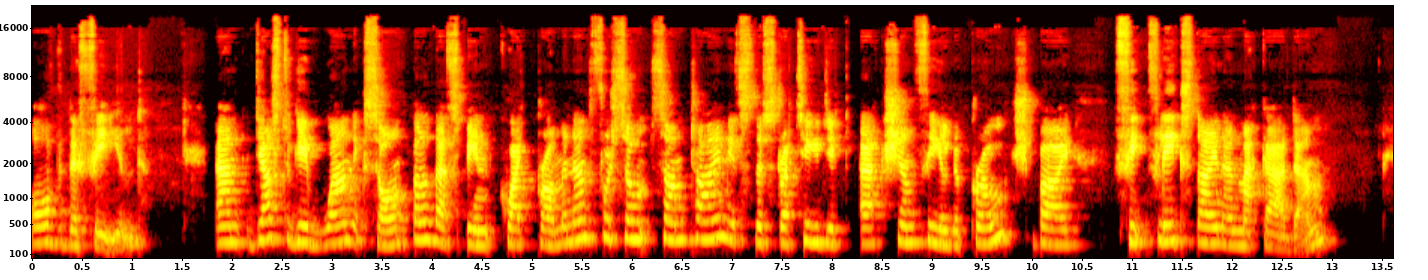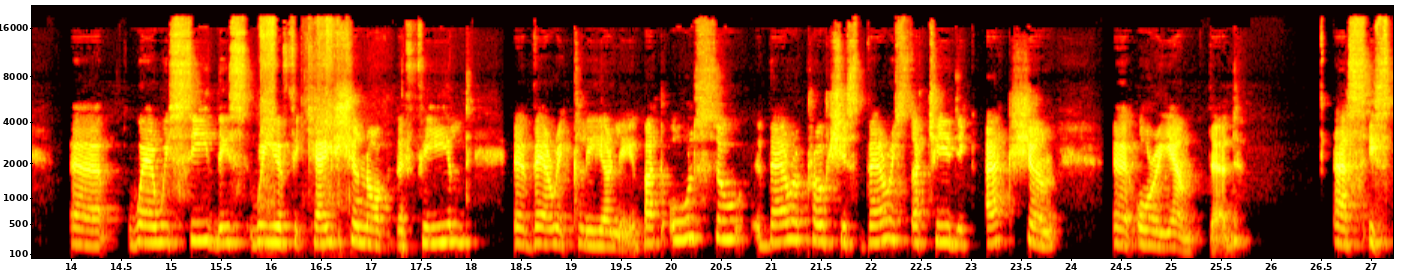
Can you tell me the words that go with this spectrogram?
of the field. And just to give one example that's been quite prominent for some, some time, it's the strategic action field approach by F- Fligstein and McAdam, uh, where we see this reification of the field uh, very clearly, but also their approach is very strategic action uh, oriented as is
